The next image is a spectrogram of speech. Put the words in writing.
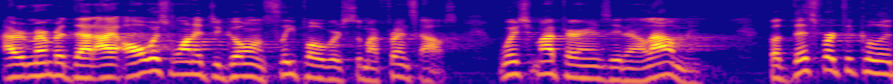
I remember that I always wanted to go on sleepovers to my friend's house which my parents didn't allow me. But this particular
